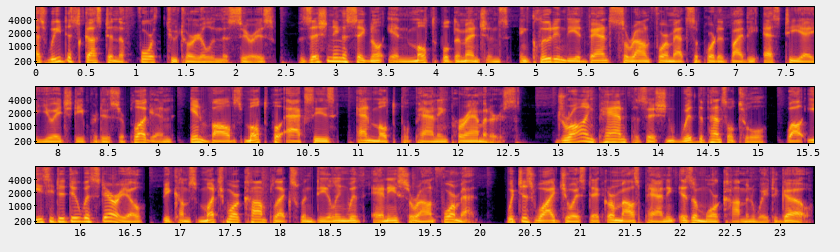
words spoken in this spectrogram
As we discussed in the fourth tutorial in this series, positioning a signal in multiple dimensions, including the advanced surround format supported by the STA UHD Producer plugin, involves multiple axes and multiple panning parameters. Drawing pan position with the pencil tool, while easy to do with stereo, becomes much more complex when dealing with any surround format, which is why joystick or mouse panning is a more common way to go.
